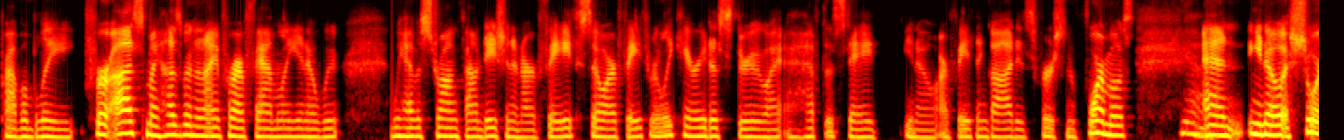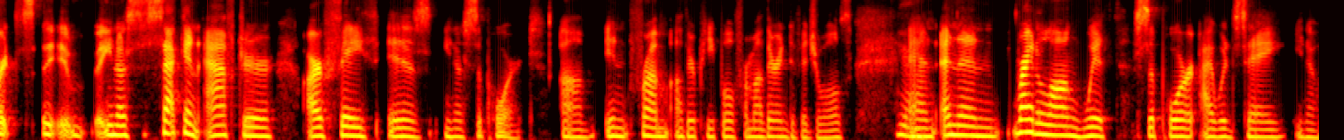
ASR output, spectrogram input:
probably for us my husband and i for our family you know we we have a strong foundation in our faith so our faith really carried us through i, I have to say you know our faith in god is first and foremost yeah. and you know a short you know second after our faith is you know support um in from other people from other individuals yeah. and and then right along with support i would say you know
